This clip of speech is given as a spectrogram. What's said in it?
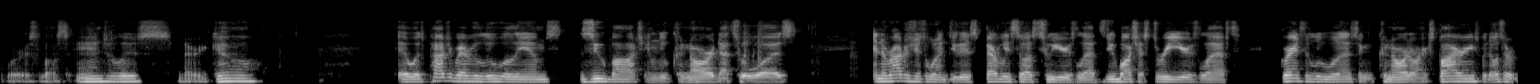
Where's Los Angeles? There we go. It was Patrick Beverley, Lou Williams, Zubac, and Luke Kennard. That's who it was. And the Raptors just wouldn't do this. Beverley still has two years left. Zubac has three years left. Granted, Lou Williams and Kennard are expiring, but those are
